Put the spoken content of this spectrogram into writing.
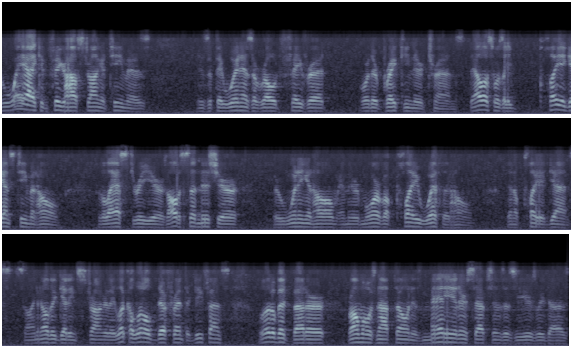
the way I can figure how strong a team is is if they win as a road favorite or they're breaking their trends. Dallas was a play against team at home for the last three years. All of a sudden this year, they're winning at home, and they're more of a play with at home than a play against. So I know they're getting stronger. They look a little different. Their defense a little bit better. Romo's not throwing as many interceptions as he usually does.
